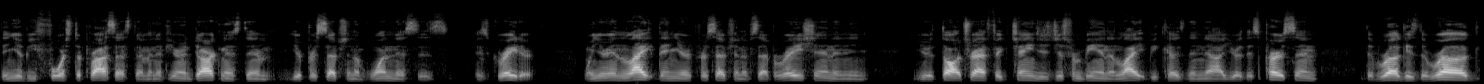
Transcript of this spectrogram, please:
then you'll be forced to process them. And if you're in darkness, then your perception of oneness is, is greater. When you're in light, then your perception of separation and your thought traffic changes just from being in light because then now you're this person. The rug is the rug,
